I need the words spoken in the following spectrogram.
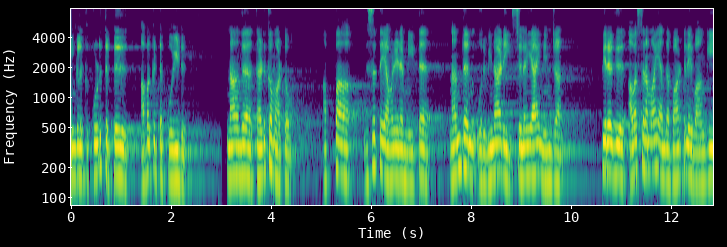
எங்களுக்கு கொடுத்துட்டு அவகிட்ட போயிடு. நாங்கள் தடுக்க மாட்டோம். அப்பா விஷத்தை அவனிடம் நீட்ட நந்தன் ஒரு வினாடி சிலையாய் நின்றான். பிறகு அவசரமாய் அந்த பாட்டிலை வாங்கி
